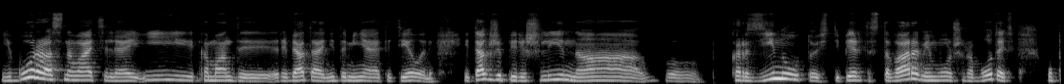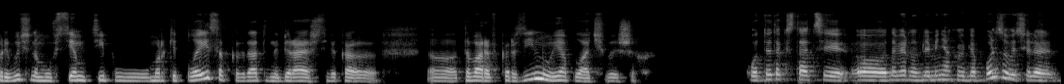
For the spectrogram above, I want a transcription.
Егора, основателя, и команды, ребята, они до меня это делали. И также перешли на корзину, то есть теперь ты с товарами можешь работать по привычному всем типу маркетплейсов, когда ты набираешь себе э, товары в корзину и оплачиваешь их. Вот это, кстати, э, наверное, для меня, как для пользователя,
